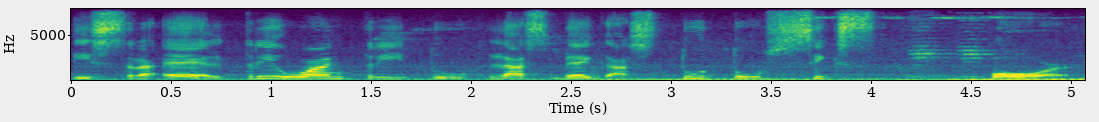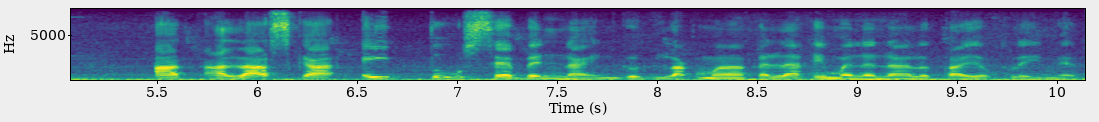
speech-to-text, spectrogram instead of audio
Israel 3132 Las Vegas 2264 at Alaska 8279 Good luck mga kalaki. Mananalo tayo claim it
